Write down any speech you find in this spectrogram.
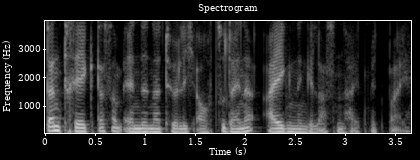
dann trägt das am Ende natürlich auch zu deiner eigenen Gelassenheit mit bei.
